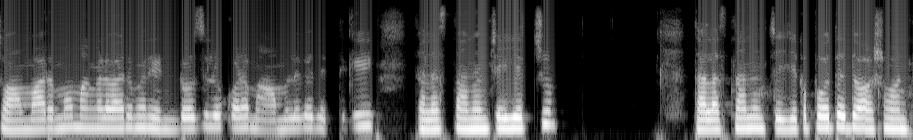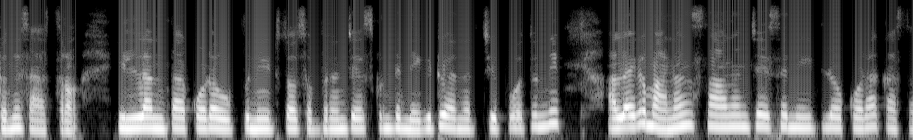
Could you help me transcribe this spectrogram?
సోమవారము మంగళవారం రెండు రోజులు కూడా మామూలుగా నెత్తికి తలస్నానం చేయొచ్చు. తలస్నానం చేయకపోతే దోషం అంటుంది శాస్త్రం. ఇల్లంతా కూడా ఉప్పు నీటితో శుభ్రం చేసుకుంటే నెగిటివ్ ఎనర్జీ పోతుంది. అలాగే మనం స్నానం చేసే నీటిలో కూడా కాస్త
